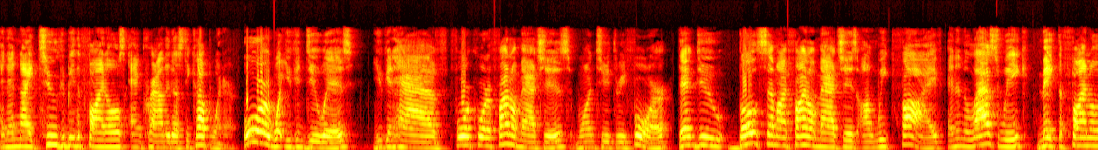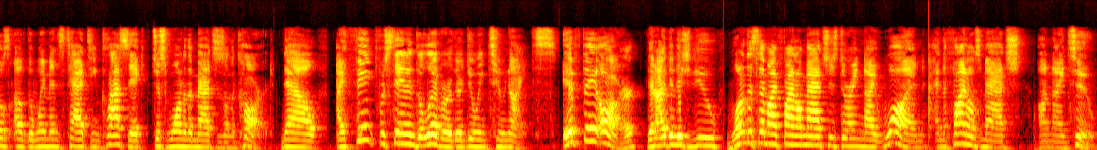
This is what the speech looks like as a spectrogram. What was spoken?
and then night two could be the finals and crown the Dusty Cup winner. Or what you can do is you can have four quarterfinal matches, one, two, three, four, then do both semifinal matches on week five, and then the last week make the finals of the Women's Tag Team Classic just one of the matches on the card. Now, I think for Stand and Deliver, they're doing two nights. If they are, then I think they should do one of the semifinal matches during night one and the finals match on night two.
